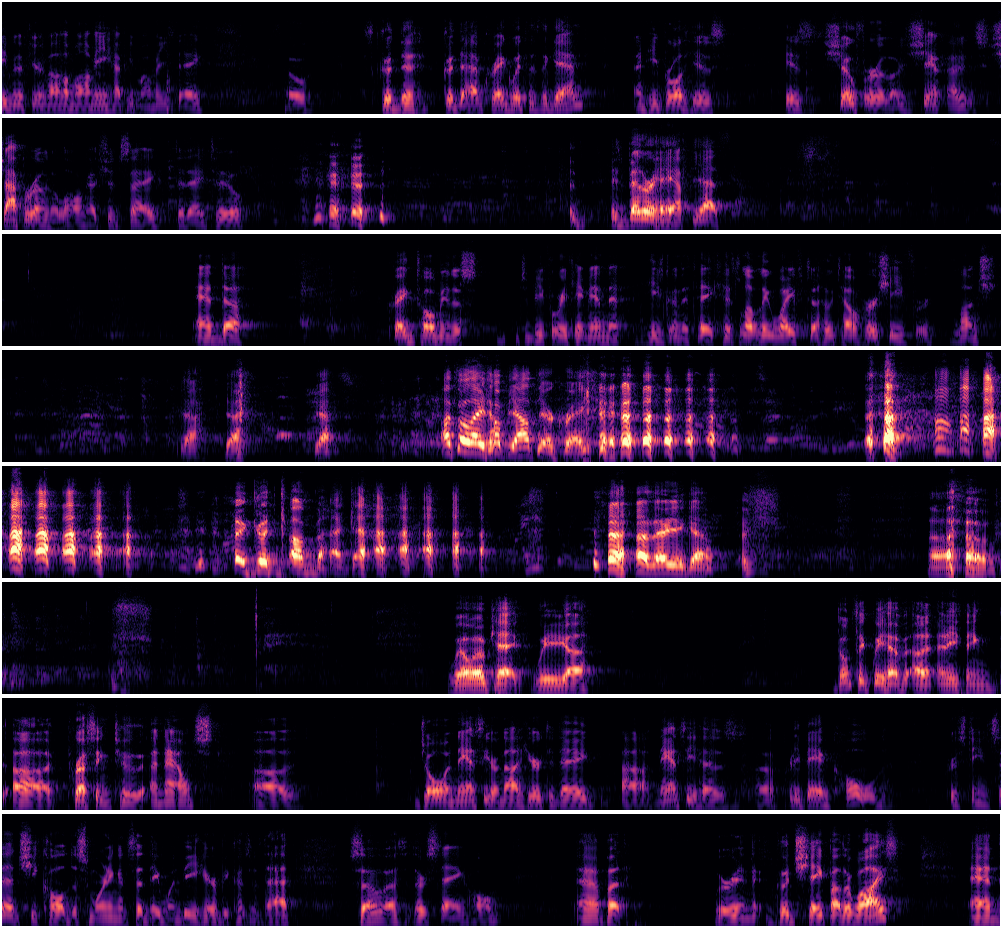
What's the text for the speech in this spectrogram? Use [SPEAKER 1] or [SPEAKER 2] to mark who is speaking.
[SPEAKER 1] even if you're not a mommy, happy Mommy's Day. So it's good to good to have Craig with us again, and he brought his his chauffeur, uh, chaperone along, I should say, today too. his better half, yes. And uh, Craig told me this before he came in that he's going to take his lovely wife to Hotel Hershey for lunch. Yeah, yeah, yeah. I thought I'd help you out there, Craig. Good comeback. there you go. Oh. Well, okay. We uh, don't think we have uh, anything uh, pressing to announce. Uh, Joel and Nancy are not here today. Uh, Nancy has a pretty bad cold. Christine said she called this morning and said they wouldn't be here because of that. So uh, they're staying home. but we're in good shape otherwise. And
